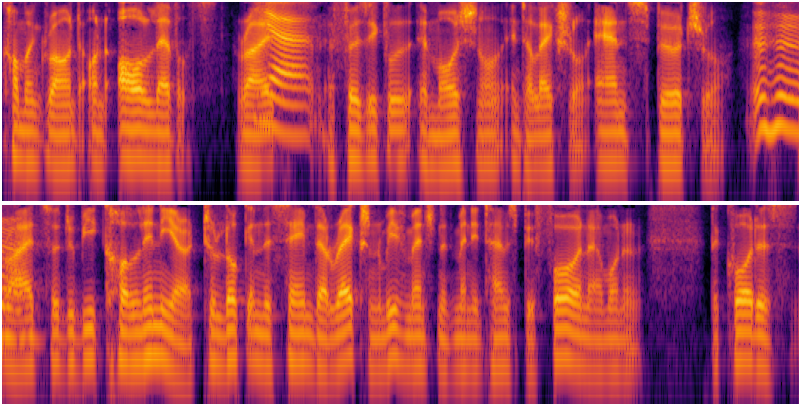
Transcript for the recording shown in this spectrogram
common ground on all levels, right? Yeah. A physical, emotional, intellectual, and spiritual, mm-hmm. right? So to be collinear, to look in the same direction. We've mentioned it many times before, and I want to. The quote is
